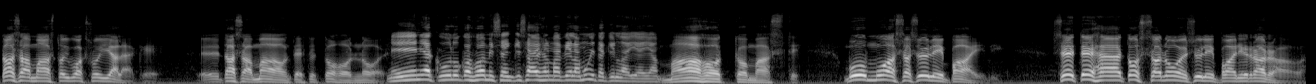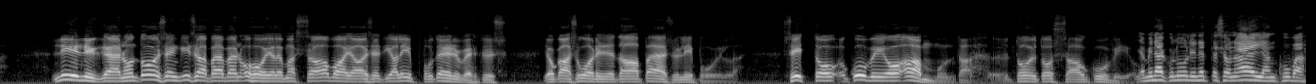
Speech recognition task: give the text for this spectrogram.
tasamaastojuoksun jälkeen. Tasamaa on tehty tohon noin. Niin, ja kuuluuko huomiseen kisaohjelmaan vielä muitakin lajeja? Mahottomasti. Muun muassa sylipaini. Se tehdään tossa noin sylipainiradalla. Niin ikään on toisen kisapäivän ohjelmassa avajaiset ja lipputervehdys, joka suoritetaan pääsylipuilla. Sitten on kuvio ammunta. Toi tossa on kuvio. Ja minä kun luulin, että se on äijän kuva.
